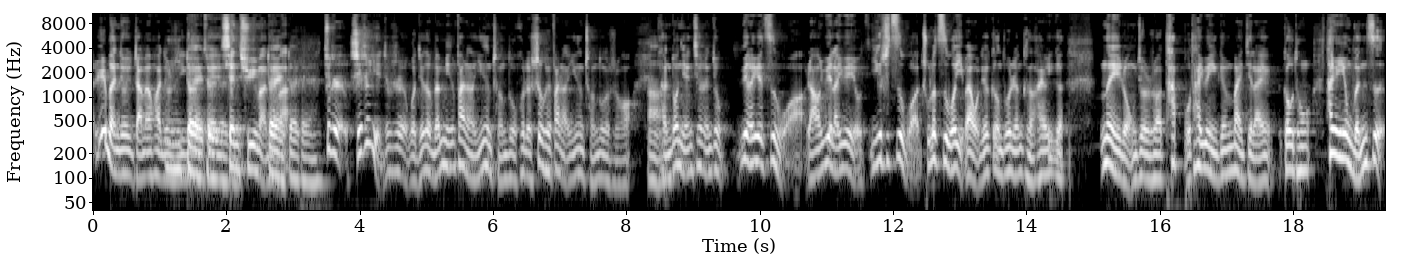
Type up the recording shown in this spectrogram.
日本就宅文化就是一个先驱嘛，吧？对对对就是其实也就是我觉得文明发展到一定程度或者社会发展到一定程度的时候，很多年轻人就越来越自我，然后越来越有一个是自我，除了自我以外，我觉得更多人可能还有一个。内容就是说，他不太愿意跟外界来沟通，他愿意用文字。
